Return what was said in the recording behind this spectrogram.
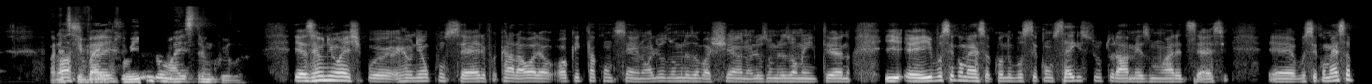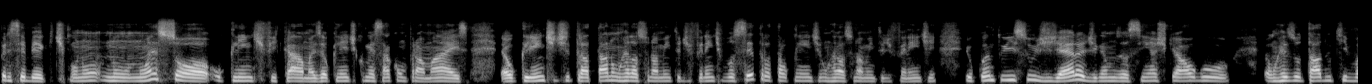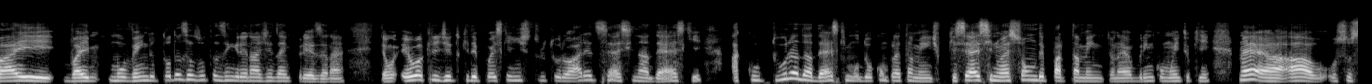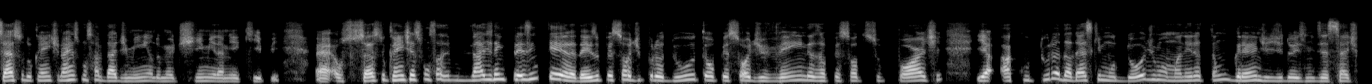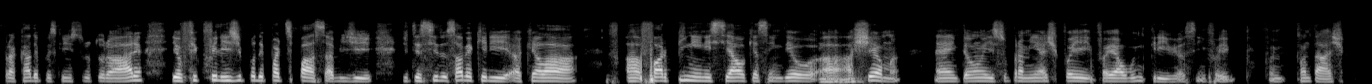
Parece Nossa, que vai fluindo mais tranquilo. E as reuniões, tipo, reunião com sério, cara, olha, olha o que, que tá acontecendo, olha os números abaixando, olha os números aumentando. E, e aí você começa, quando você consegue estruturar mesmo uma área de CS, é, você começa a perceber que, tipo, não, não, não é só o cliente ficar, mas é o cliente começar a comprar mais, é o cliente te tratar num relacionamento diferente, você tratar o cliente num relacionamento diferente, e o quanto isso gera, digamos assim, acho que é algo, é um resultado que vai, vai movendo todas as outras engrenagens da empresa, né? Então, eu acredito que depois que a gente estruturou a área de CS na Desk, a cultura da Desk mudou completamente, porque CS não é só um departamento, né? Eu brinco muito que não é, ah, o sucesso do cliente não é responsabilidade minha, do meu time, da minha equipe. É, o sucesso do cliente é responsabilidade da empresa inteira, desde o pessoal de produto, ao pessoal de vendas, ao pessoal de suporte. E a, a cultura da Desk mudou de uma maneira tão grande de 2017 para cá, depois que a gente estruturou a área, e eu fico feliz de poder participar, sabe? De, de ter sido, sabe, aquele, aquela a farpinha inicial que acendeu a, a uhum. chama. É, então isso para mim acho que foi, foi algo incrível, assim, foi, foi fantástico.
